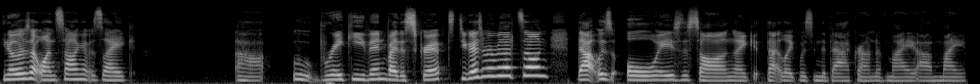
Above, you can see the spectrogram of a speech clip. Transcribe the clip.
you know, there's that one song, it was like, uh, ooh, Break Even by the script. Do you guys remember that song? That was always the song, like, that, like, was in the background of my, uh, my,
